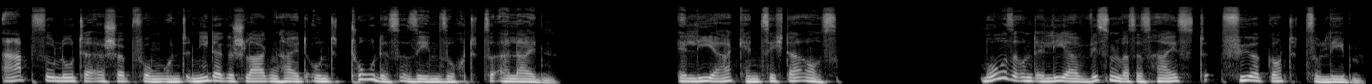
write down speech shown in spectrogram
absoluter Erschöpfung und Niedergeschlagenheit und Todessehnsucht zu erleiden. Elia kennt sich da aus. Mose und Elia wissen, was es heißt, für Gott zu leben.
